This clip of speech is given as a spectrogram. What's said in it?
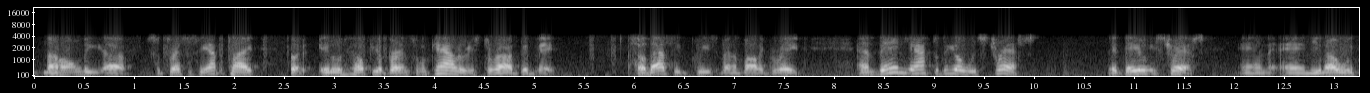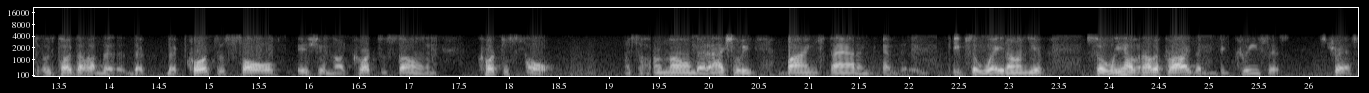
not only uh, suppresses the appetite, but it'll help you burn some calories throughout the day. So that's increased metabolic rate. And then you have to deal with stress the daily stress. And and you know we, we talked about the, the the cortisol issue, not cortisone. Cortisol. It's a hormone that actually binds fat and, and keeps a weight on you. So we have another product that decreases stress.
